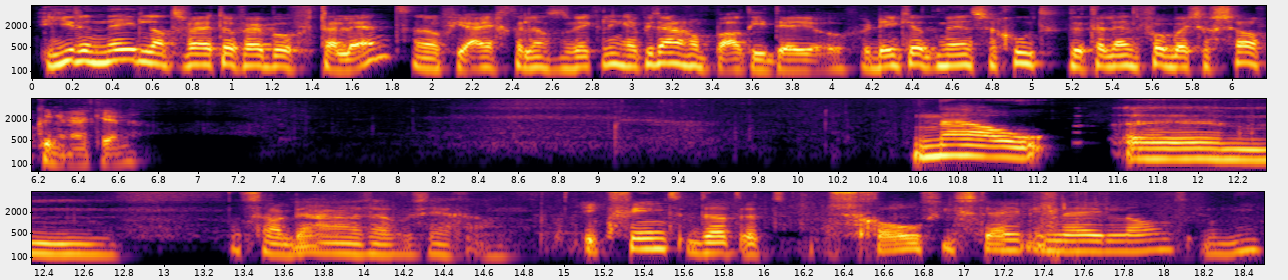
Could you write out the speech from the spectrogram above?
Hier in Nederland, als wij het over hebben over talent en over je eigen talentontwikkeling, heb je daar nog een bepaald idee over? Denk je dat mensen goed de talent voor bij zichzelf kunnen herkennen? Nou, ehm, wat zou ik daar nou eens over zeggen? Ik vind dat het schoolsysteem in Nederland niet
